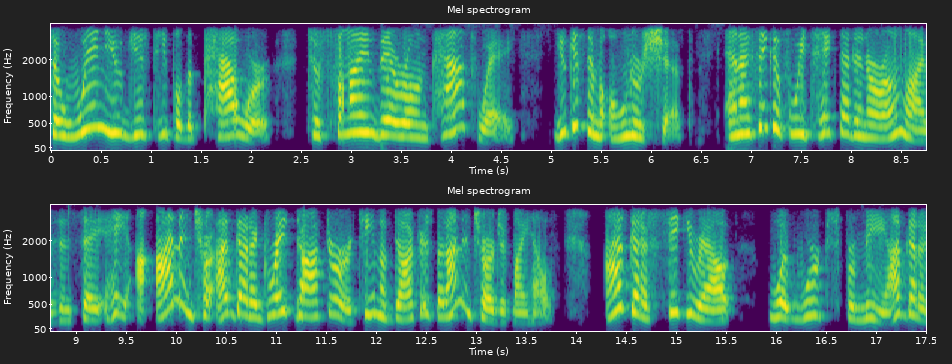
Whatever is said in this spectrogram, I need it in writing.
So when you give people the power to find their own pathway, you give them ownership. And I think if we take that in our own lives and say, "Hey, I'm in charge. I've got a great doctor or a team of doctors, but I'm in charge of my health. I've got to figure out what works for me. I've got to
